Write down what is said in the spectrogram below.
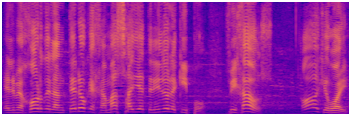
El mejor delantero que jamás haya tenido el equipo. Fijaos. ¡Ay, qué guay!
